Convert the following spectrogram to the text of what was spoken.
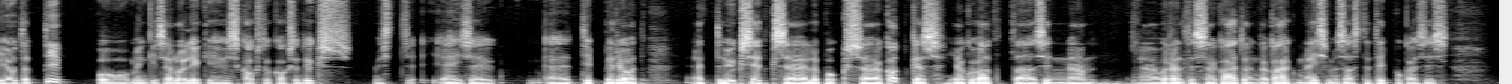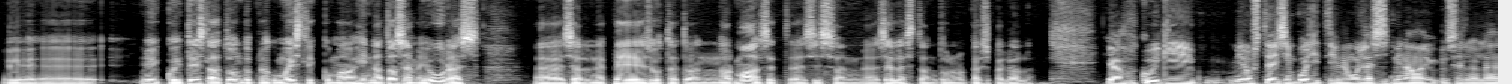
jõuda tippu, mingi seal oligi vist kaks tuhat kakskümmend üks vist jäi see tippperiood, et üks hetk see lõpuks äh, katkes ja kui vaadata siin võrreldes kahe tuhande kahekümne esimese aasta tipuga, siis nüüd, kui Tesla tundub nagu mõistlikuma hinnataseme juures, seal need PE suhted on normaalsed, siis on, sellest on tulnud päris palju alla. jah, kuigi minust jäi siin positiivne mulje, siis mina sellele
